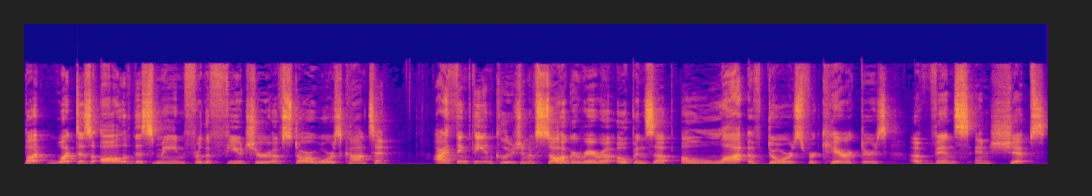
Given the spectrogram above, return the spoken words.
But what does all of this mean for the future of Star Wars content? I think the inclusion of Saw Gerrera opens up a lot of doors for characters, events, and ships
